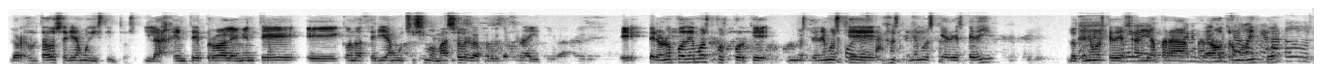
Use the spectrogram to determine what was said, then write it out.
los resultados serían muy distintos y la gente probablemente eh, conocería muchísimo más sobre la fabricación aditiva. pero no podemos, pues porque nos tenemos que, nos tenemos que despedir lo tenemos que dejar ya para, pues otro momento. Gracias a todos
